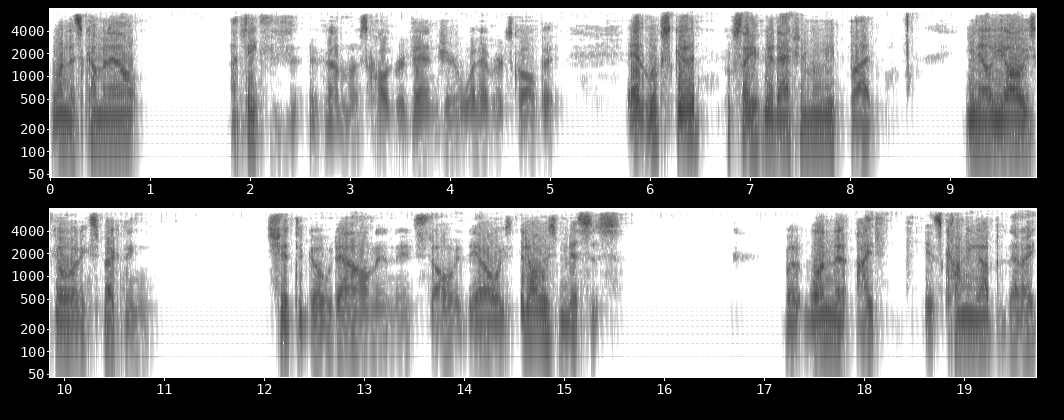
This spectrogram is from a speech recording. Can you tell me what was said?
one that's coming out, I think I don't know it's called Revenge or whatever it's called, but it looks good. Looks like a good action movie, but you know, you always go in expecting shit to go down, and it's always they always it always misses. But one that I is coming up that I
